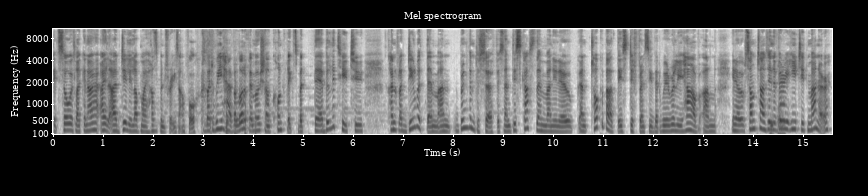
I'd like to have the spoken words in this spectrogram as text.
it's always like, and I, I, I dearly love my husband, for example, but we have a lot of emotional conflicts. But the ability to kind of like deal with them and bring them to surface and discuss them and, you know, and talk about this differences that we really have. And, you know, sometimes in a very heated manner,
